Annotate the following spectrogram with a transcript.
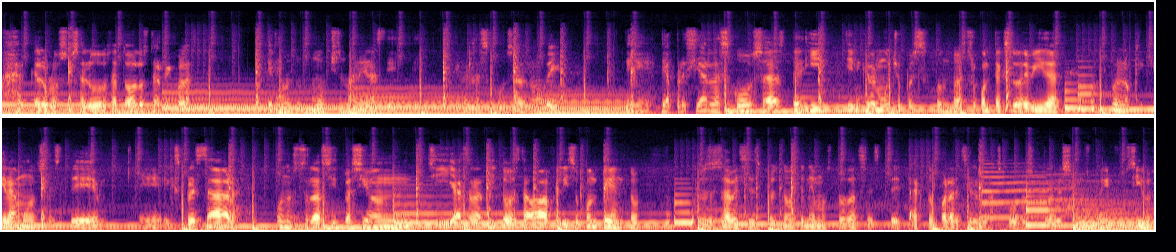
calurosos saludos a todos los terrícolas. Tenemos muchas maneras de, ver las cosas, ¿no? de, de, apreciar las cosas y tiene que ver mucho pues, con nuestro contexto de vida, con lo que queramos este, eh, expresar, con nuestra situación, si hace ratito estaba feliz o contento. Entonces a veces pues no tenemos todo este tacto para decir las cosas, a veces somos muy efusivos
